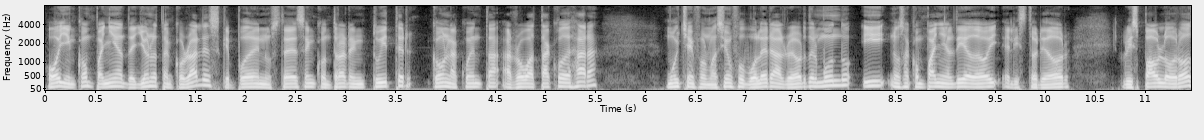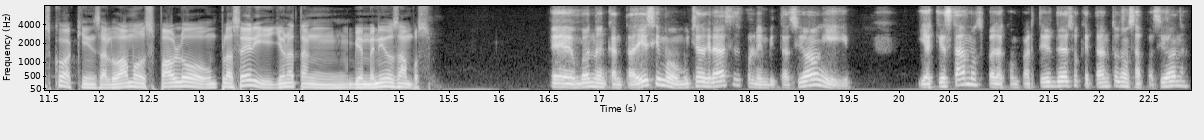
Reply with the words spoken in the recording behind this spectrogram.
Hoy en compañía de Jonathan Corrales, que pueden ustedes encontrar en Twitter con la cuenta arroba taco de jara. Mucha información futbolera alrededor del mundo y nos acompaña el día de hoy el historiador Luis Pablo Orozco, a quien saludamos. Pablo, un placer y Jonathan, bienvenidos ambos. Eh, bueno, encantadísimo. Muchas gracias por la invitación y y aquí estamos para compartir de eso que tanto nos apasiona.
